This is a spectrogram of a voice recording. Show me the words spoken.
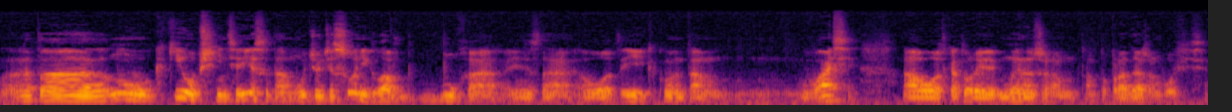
Это, ну, какие общие интересы там у тети Сони, главбуха, я не знаю, вот, и какой он там Васи, а вот, который менеджером там, по продажам в офисе.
